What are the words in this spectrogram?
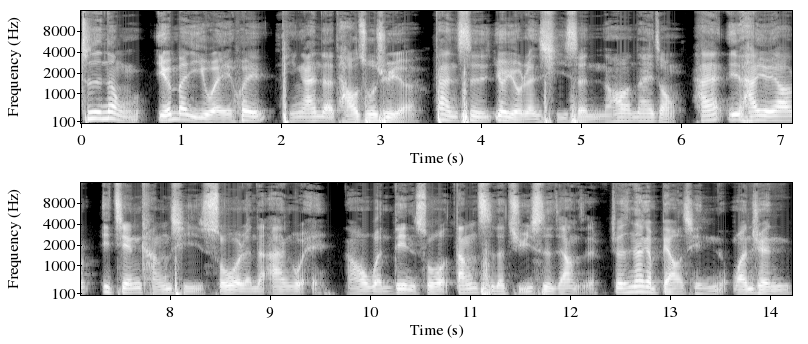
就是那种原本以为会平安的逃出去了，但是又有人牺牲，然后那一种还还有要一肩扛起所有人的安危，然后稳定说当时的局势这样子，就是那个表情完全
